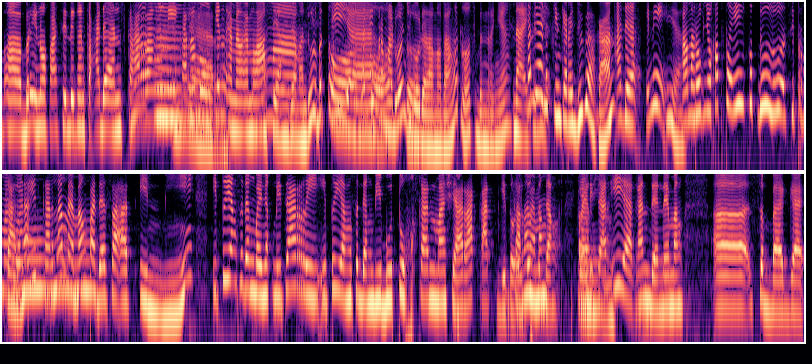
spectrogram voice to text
uh, berinovasi dengan keadaan sekarang nih karena Ger. mungkin MLM lama. Masih yang zaman dulu betul Iya. Tapi betul, permaduan betul. juga udah lama banget loh sebenarnya. Nah, Kan itu dia ada skincare juga kan Ada. Ini Iya. almarhum nyokap tuh ikut dulu si permaduan karena itu. karena memang pada saat ini itu yang sedang banyak dicari, itu yang sedang dibutuhkan masyarakat gitu loh. Karena itu sedang yang dicari iya kan dan memang eh, sebagai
